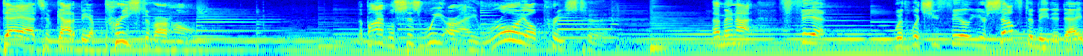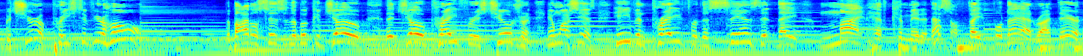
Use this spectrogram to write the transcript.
dads have got to be a priest of our home. The Bible says we are a royal priesthood. That may not fit with what you feel yourself to be today, but you're a priest of your home. The Bible says in the book of Job that Job prayed for his children. And watch this. He even prayed for the sins that they might have committed. That's a faithful dad right there.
